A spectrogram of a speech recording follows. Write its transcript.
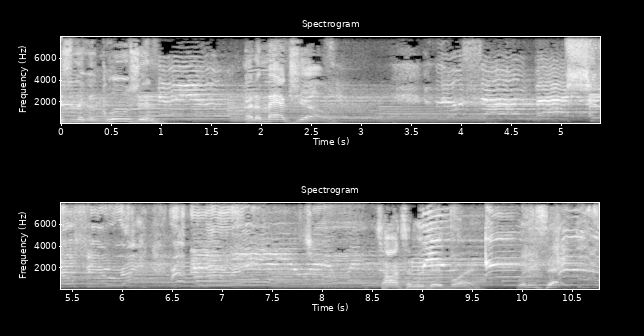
This is the conclusion of the Mac Show. Talk to me, big boy. What do you say?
